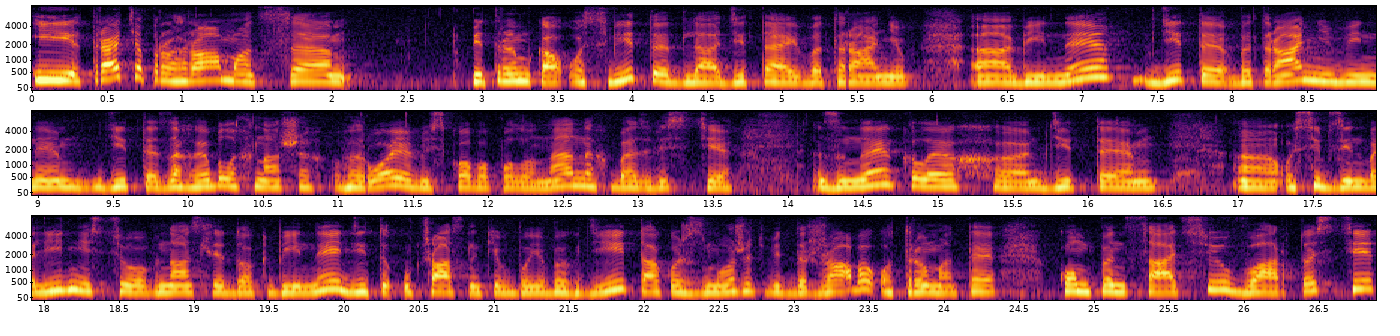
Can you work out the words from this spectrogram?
І третя програма це Підтримка освіти для дітей ветеранів е, війни, діти ветеранів війни, діти загиблих наших героїв, військовополонених, безвісті зниклих, е, діти е, осіб з інвалідністю внаслідок війни, діти учасників бойових дій також зможуть від держави отримати компенсацію вартості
